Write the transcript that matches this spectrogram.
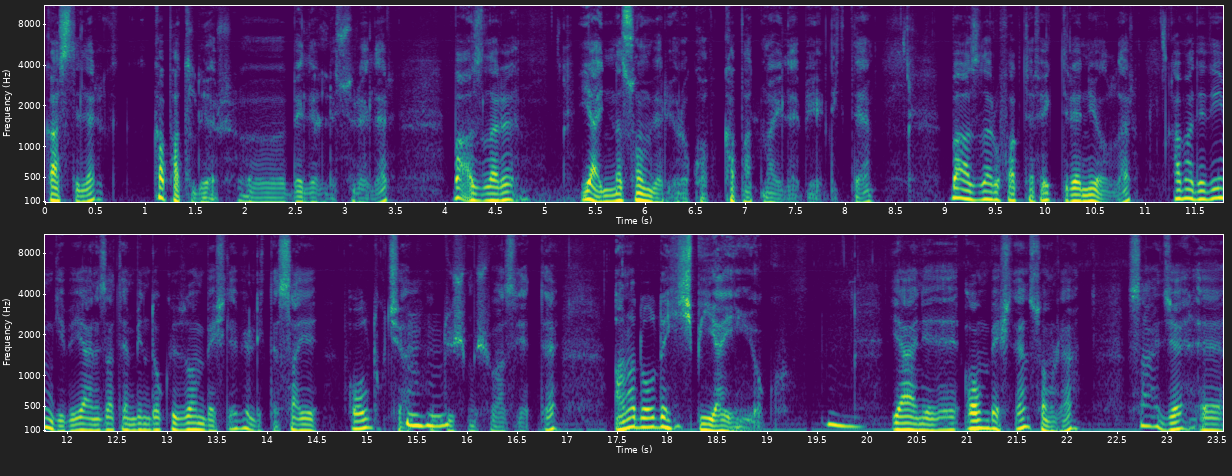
gazeteler kapatılıyor e, belirli süreler. Bazıları yayınına son veriyor o kapatmayla birlikte. Bazılar ufak tefek direniyorlar. Ama dediğim gibi yani zaten 1915 ile birlikte sayı oldukça hı hı. düşmüş vaziyette. Anadolu'da hiçbir yayın yok. Hı. Yani 15'ten e, sonra sadece e,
